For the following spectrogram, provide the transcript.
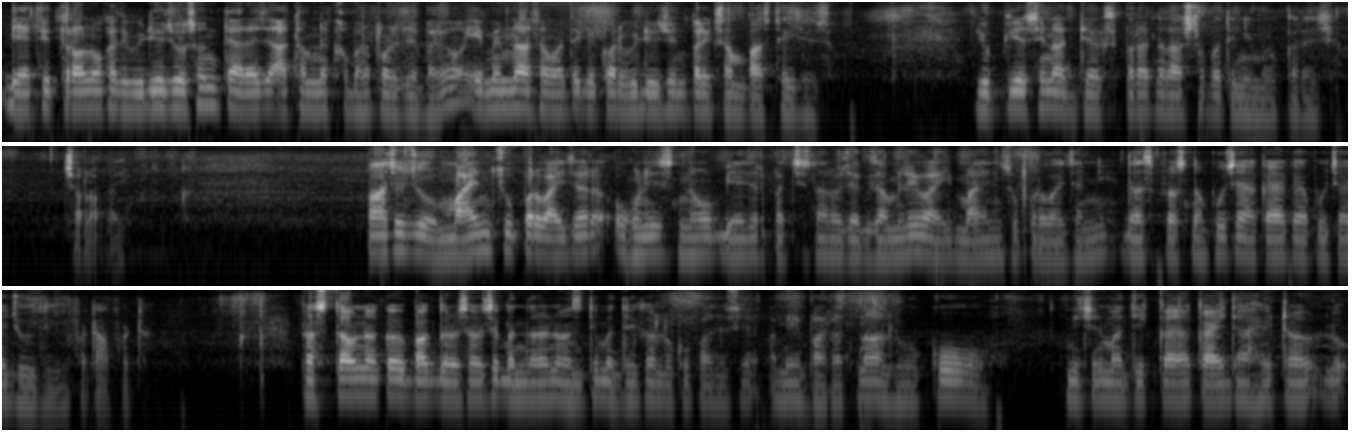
બેથી ત્રણ વખત વીડિયો જોશો ને ત્યારે જ આ તમને ખબર પડશે ભાઈઓ એમ એમ ના સમજે કે એકવાર વીડિયો જોઈને પરીક્ષામાં પાસ થઈ જશો. યુપીએસસીના અધ્યક્ષ ભારતના રાષ્ટ્રપતિ નિમણૂક કરે છે. ચલો ભાઈ. પાછું જો માઇન સુપરવાઇઝર ઓગણીસ નવ બે હજાર પચીસના રોજ એક્ઝામ લેવાય. માઇન સુપરવાઇઝરની દસ પ્રશ્ન પૂછાયા. કયા કયા પૂછાય? જોઈ લઈએ ફટાફટ. પ્રસ્તાવના કયો ભાગ દર્શાવે છે? બંધારણનો અંતિમ અધિકાર લોકો પાસે છે. અમે ભારતના લોકો નીચેમાંથી કયા કાયદા હેઠળ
